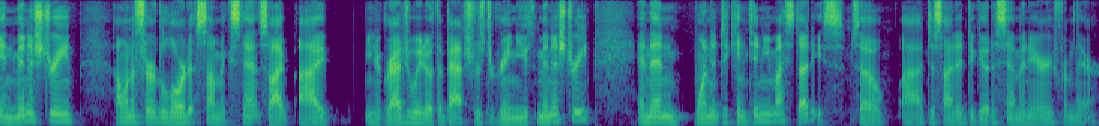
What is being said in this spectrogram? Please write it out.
in ministry. I want to serve the Lord at some extent. So I, I you know, graduated with a bachelor's degree in youth ministry, and then wanted to continue my studies. So I uh, decided to go to seminary from there.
